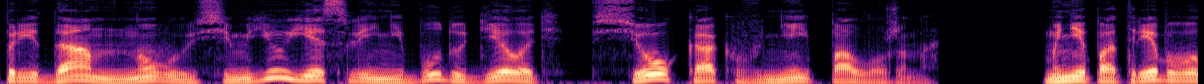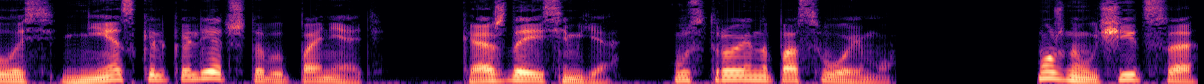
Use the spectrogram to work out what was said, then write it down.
предам новую семью, если не буду делать все, как в ней положено. Мне потребовалось несколько лет, чтобы понять. Каждая семья устроена по-своему. Можно учиться,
